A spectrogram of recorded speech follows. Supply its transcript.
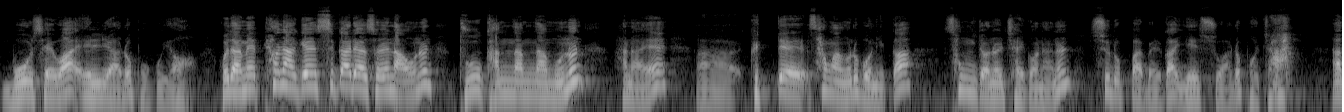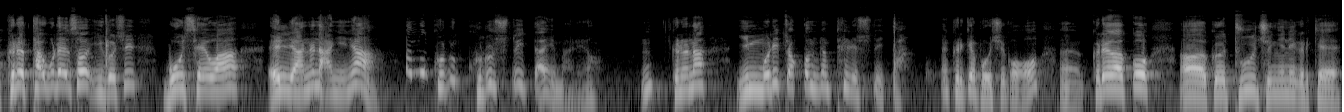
모세와 엘리야로 보고요. 그 다음에 편하게 스가랴서에 나오는 두 감람나무는 하나의 아, 그때 상황으로 보니까 성전을 재건하는 수룹바벨과 예수와로 보자. 아, 그렇다고 해서 이것이 모세와 엘리야는 아니냐? 아, 뭐 그럴, 그럴 수도 있다 이 말이에요. 음? 그러나 인물이 조금 좀 틀릴 수도 있다. 예, 그렇게 보시고 예, 그래갖고 어, 그두 증인이 그렇게 예,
